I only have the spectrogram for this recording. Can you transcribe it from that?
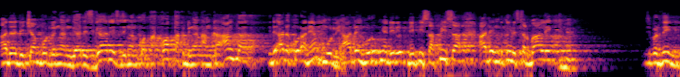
ada dicampur dengan garis-garis, dengan kotak-kotak, dengan angka-angka. Tidak ada Quran yang murni. Ada yang hurufnya dipisah-pisah, ada yang ditulis terbalik. Seperti ini.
